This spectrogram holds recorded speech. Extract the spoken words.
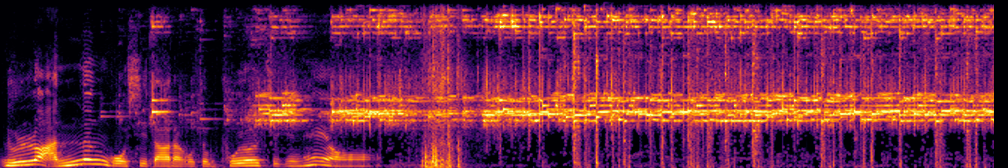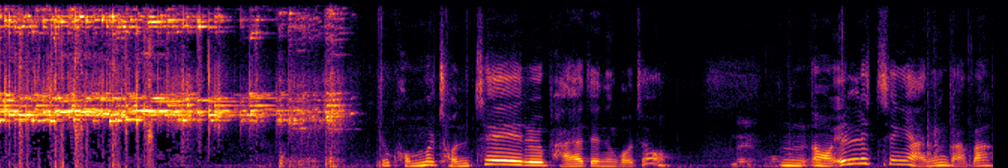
눌러 앉는 곳이다라고 좀 보여지긴 해요. 건물 전체를 봐야 되는 거죠? 네 음, 어, 1, 2층이 아닌가 봐.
